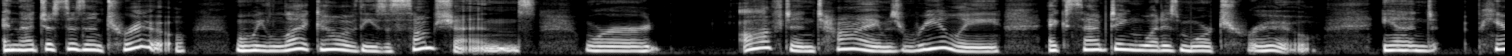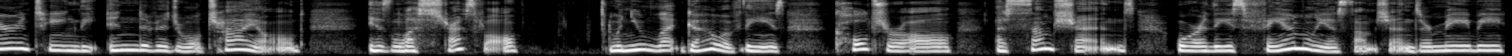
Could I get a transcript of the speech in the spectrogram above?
And that just isn't true. When we let go of these assumptions, we're oftentimes really accepting what is more true. And parenting the individual child is less stressful when you let go of these cultural assumptions or these family assumptions, or maybe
